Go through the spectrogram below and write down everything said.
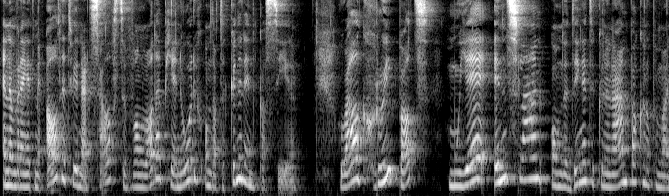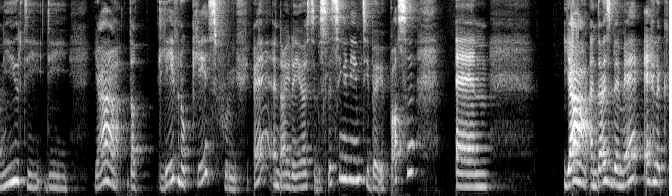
En dan brengt het mij altijd weer naar hetzelfde van wat heb jij nodig om dat te kunnen incasseren? Welk groeipad moet jij inslaan om de dingen te kunnen aanpakken op een manier die, die ja, dat het leven oké is voor u. Hè? En dat je de juiste beslissingen neemt die bij je passen. En ja, en dat is bij mij eigenlijk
